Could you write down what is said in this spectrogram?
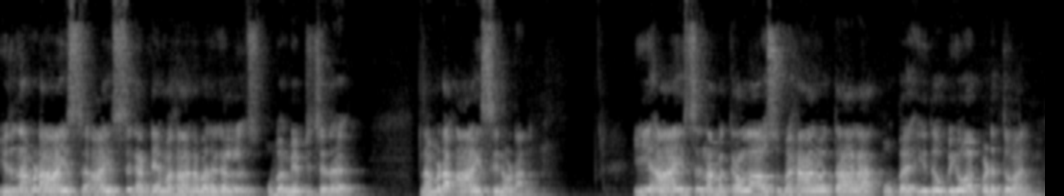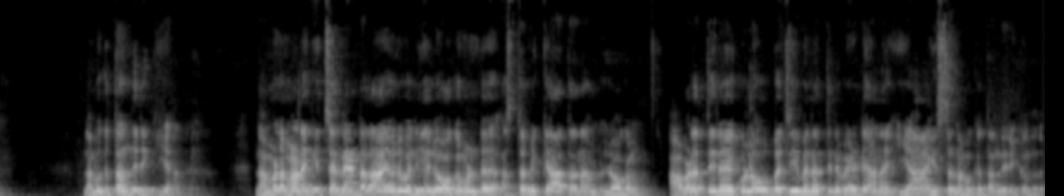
ഇത് നമ്മുടെ ആയുസ് ആയുസ് കട്ടയെ മഹാനവറുകൾ ഉപമിപ്പിച്ചത് നമ്മുടെ ആയുസ്സിനോടാണ് ഈ ആയുസ് നമുക്ക് അള്ളാഹു സുബാനുത്താല ഉപ ഇത് ഉപയോഗപ്പെടുത്തുവാൻ നമുക്ക് തന്നിരിക്കുകയാണ്. നമ്മൾ മടങ്ങി മടങ്ങിച്ചെല്ലേണ്ടതായ ഒരു വലിയ ലോകമുണ്ട് അസ്തമിക്കാത്ത ലോകം. അവളത്തിലേക്കുള്ള ഉപജീവനത്തിന് വേണ്ടിയാണ് ഈ ആയുസ് നമുക്ക് തന്നിരിക്കുന്നത്.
